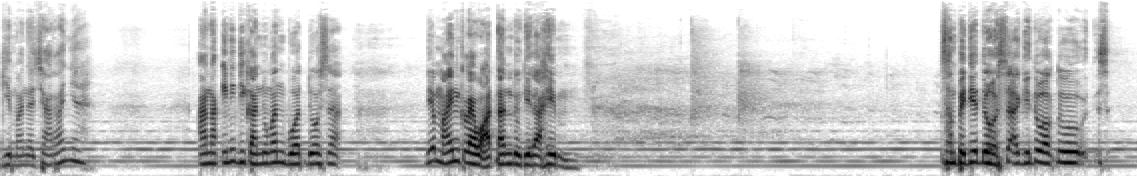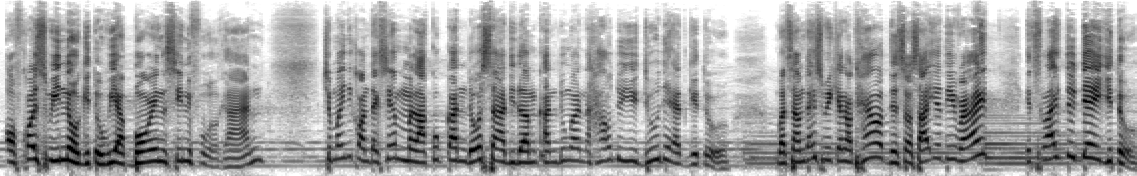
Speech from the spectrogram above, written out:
Gimana caranya? Anak ini dikandungan buat dosa. Dia main kelewatan tuh di rahim. Sampai dia dosa gitu waktu, of course we know gitu, we are born sinful kan. Cuma ini konteksnya melakukan dosa di dalam kandungan. How do you do that gitu? But sometimes we cannot help the society, right? It's like today gitu.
